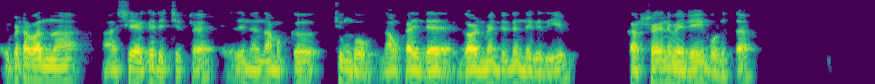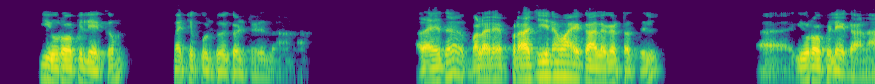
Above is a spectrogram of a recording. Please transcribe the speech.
ഇവിടെ വന്ന് ശേഖരിച്ചിട്ട് ഇതിന് നമുക്ക് ചുങ്കവും നമുക്കതിന്റെ ഗവൺമെന്റിന്റെ നികുതിയും കർഷകന് വിലയും കൊടുത്ത് യൂറോപ്പിലേക്കും മറ്റും കൊണ്ടുപോയിക്കൊണ്ടിരുന്നതാണ്. അതായത് വളരെ പ്രാചീനമായ കാലഘട്ടത്തിൽ യൂറോപ്പിലേക്കാണ്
